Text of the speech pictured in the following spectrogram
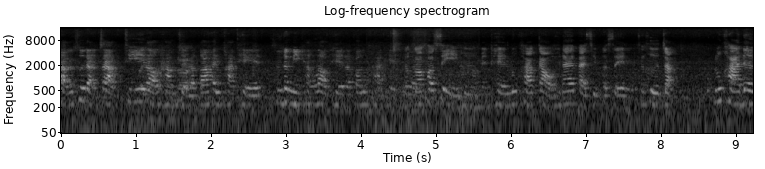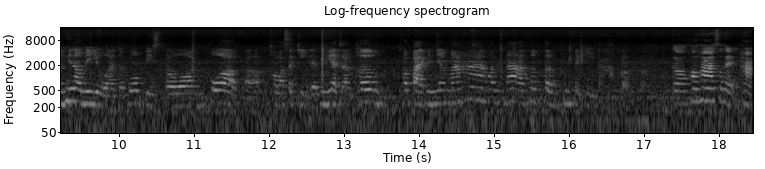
ค่ะก็คือหลังจากที่เราทำเสร็จแล้วก็ให้ลูกค้าเทส ซึ่งจะมีทั้งเราเทสแล้วก็ลูกค้าเทสแล้วก็ข้อ 4 คือเมนเทนลูกค้าเก่าให้ได้ 80%ก็คือจากลูกค้าเดิมที่เรามีอยู่อาจจะพวกบิสโตนพวกคาวาซากิอะไรพวกนี้อาจจะเพิ่มเข้าไปเป็นยามาฮ่าฮอนด้าเพิ่มเติมขึ้นไปอีกอะค่ะ ครับครับก็ข้อ 5 แสวงหา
